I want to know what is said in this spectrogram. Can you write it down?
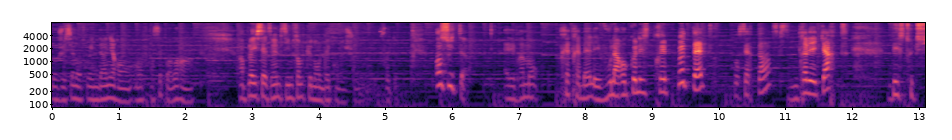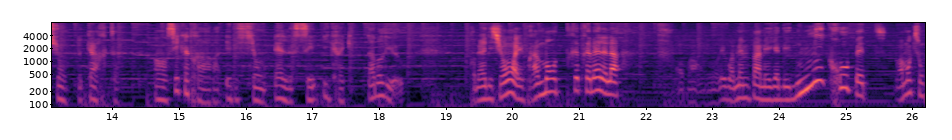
donc je vais essayer d'en trouver une dernière en, en, français pour avoir un, un playset, même s'il me semble que dans le deck on a joué x2. Ensuite, elle est vraiment très très belle et vous la reconnaîtrez peut-être pour certains, parce que c'est une très vieille carte. Destruction de cartes en Secret Rare, édition LCYW. Première édition, elle est vraiment très très belle, elle a... On les voit même pas, mais il y a des micro-pets, vraiment qui sont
